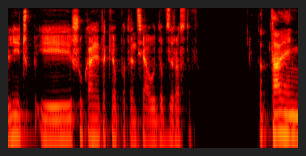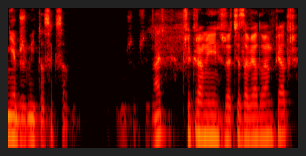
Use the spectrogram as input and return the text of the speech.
liczb i szukanie takiego potencjału do wzrostów. Totalnie nie brzmi to seksownie. To muszę przyznać. Przykro mi, że cię zawiodłem, Piotr,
